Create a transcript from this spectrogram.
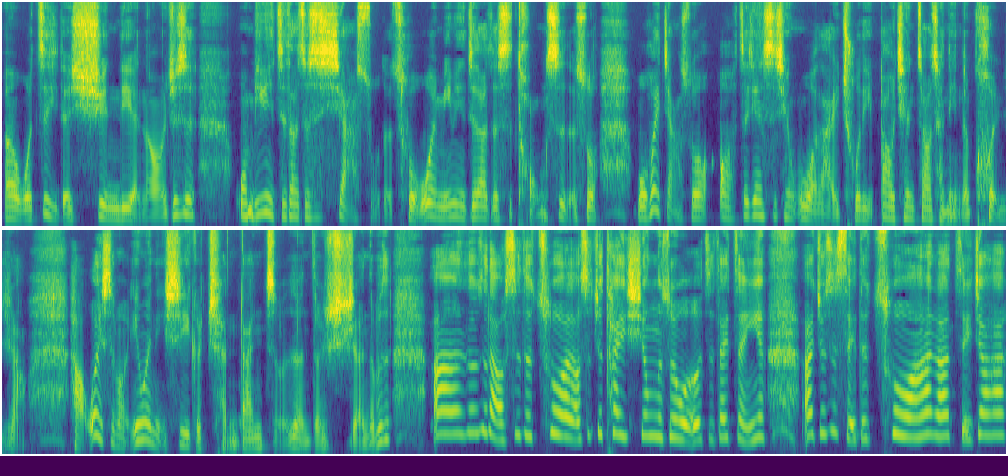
呃我自己的训练哦，就是我明明知道这是下属的错，我也明明知道这是同事的错，我会讲说哦，这件事情我来处理，抱歉造成您的困扰。好，为什么？因为你是一个承担责任的人，而不是啊，都是老师的错啊，老师就太凶了，所以我儿子才怎样啊，就是谁的错啊，然后谁叫他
